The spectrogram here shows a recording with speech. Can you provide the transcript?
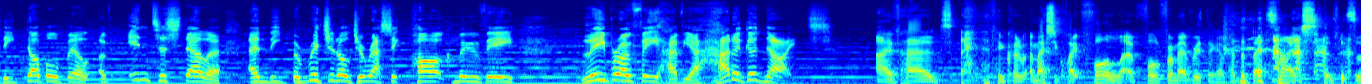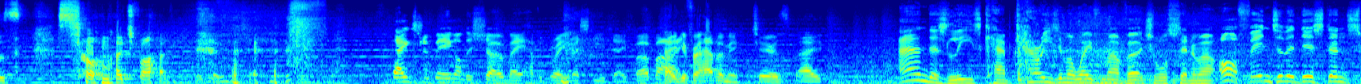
the double bill of Interstellar and the original Jurassic Park movie. Lee Brophy, have you had a good night? I've had an incredible. I'm actually quite full. I'm full from everything. I've had the best night. this was so much fun. Thanks for being on the show, mate. Have a great rest of your day. Bye bye. Thank you for having me. Cheers. Bye. And as Lee's cab carries him away from our virtual cinema, off into the distance,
